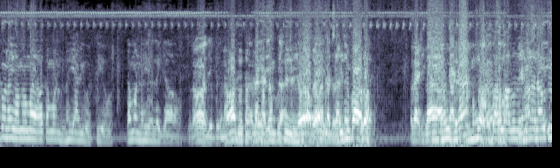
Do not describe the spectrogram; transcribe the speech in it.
તો નહીં અમે અમારે હવે તમને નહીં આવી હોતી હવે. તમને નહીં લઈ જાઓ. રવા દે. રવા દો, તો પેલા પૂછી જોઈએ. આપણે બીજું પાડો. કાકા, આવું તું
